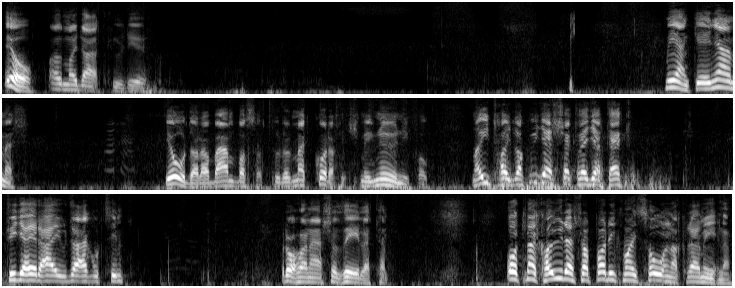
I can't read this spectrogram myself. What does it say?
Jó, az majd átküldi ő. Milyen kényelmes? Jó darab ám baszott, tudod mekkora? És még nőni fog. Na itt hagylak, ügyesek legyetek. Figyelj rájuk, drágucim. Rohanás az életem. Ott meg, ha üres a parik, majd szólnak, remélem.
